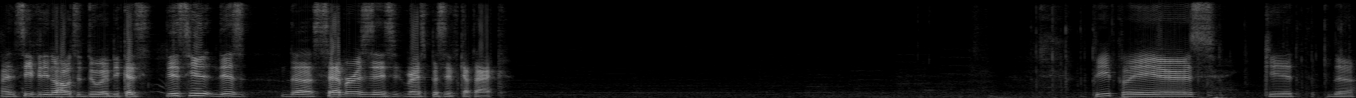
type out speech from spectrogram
and see if you know how to do it because this here this the Cerberus is very specific attack. B players get the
